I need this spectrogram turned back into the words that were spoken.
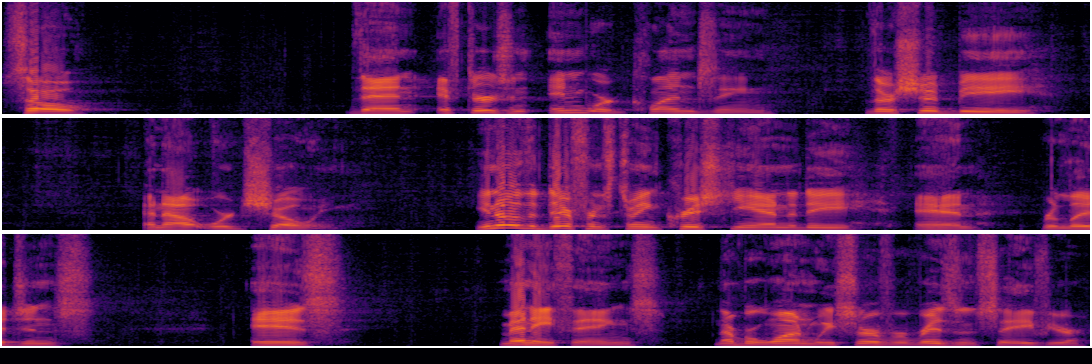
So, then, if there's an inward cleansing, there should be an outward showing. You know, the difference between Christianity and religions is many things. Number one, we serve a risen Savior.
